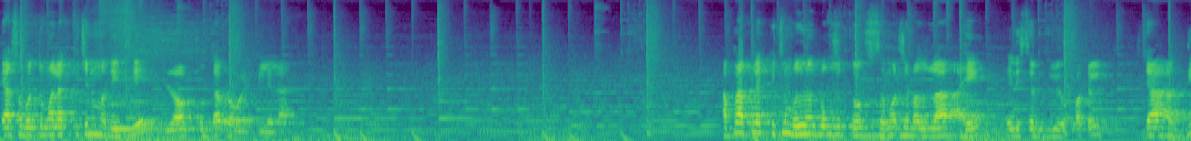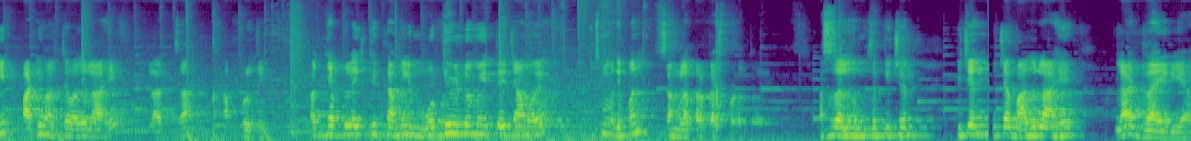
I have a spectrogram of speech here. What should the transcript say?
त्यासोबत तुम्हाला किचनमध्ये इथे लॉक सुद्धा प्रोव्हाइड केलेला आहे. आपण आपल्या किचन बघू शकतो समोरच्या बाजूला आहे एडिसन ब्ल्यू हॉटेल त्या अगदी पाठीमागच्या बाजूला आहे लाजचा हा प्रोजेक्ट अगदी आपल्याला इथे चांगली मोठी विंडो मिळते ज्यामुळे किचनमध्ये पण चांगला प्रकाश पडतोय. असं झालं तुमचं किचन किचनच्या बाजूला आहे आपला ड्राय एरिया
